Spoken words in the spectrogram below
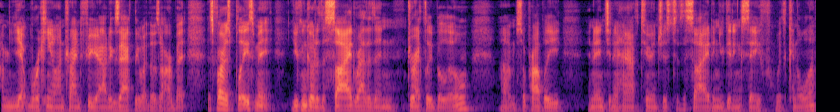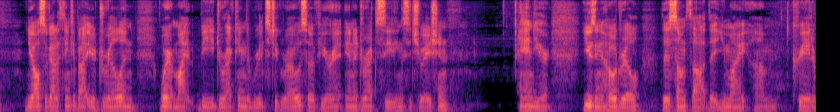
I'm yet working on trying to figure out exactly what those are. But as far as placement, you can go to the side rather than directly below. Um, so probably an inch and a half, two inches to the side, and you're getting safe with canola. You also got to think about your drill and where it might be directing the roots to grow. So if you're in a direct seeding situation and you're using a hoe drill, there's some thought that you might um, create a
